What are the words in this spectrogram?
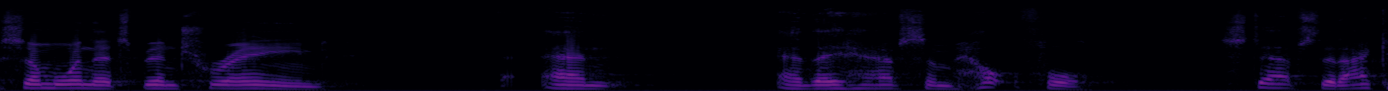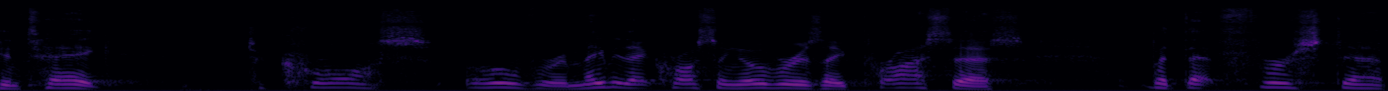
someone that's been trained, and, and they have some helpful steps that I can take to cross over. And maybe that crossing over is a process, but that first step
